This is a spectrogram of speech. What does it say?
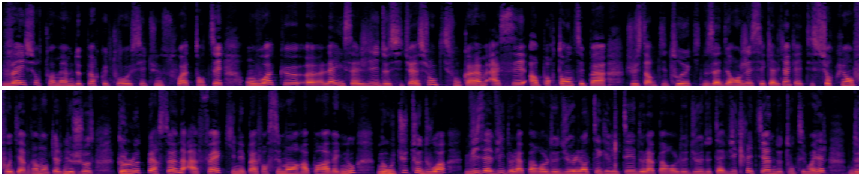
Veille sur toi-même, de peur que toi aussi tu ne sois tenté. On voit que euh, là, il s'agit de situations qui sont quand même assez importantes. C'est pas juste un petit truc qui nous a dérangé. C'est quelqu'un qui a été surpris en faute. Il y a vraiment quelque Mhm. chose que l'autre personne a fait qui n'est pas forcément en rapport avec nous, mais où tu te dois, vis-à-vis de la parole de Dieu, l'intégrité de la parole de Dieu, de ta vie chrétienne, de ton témoignage, de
